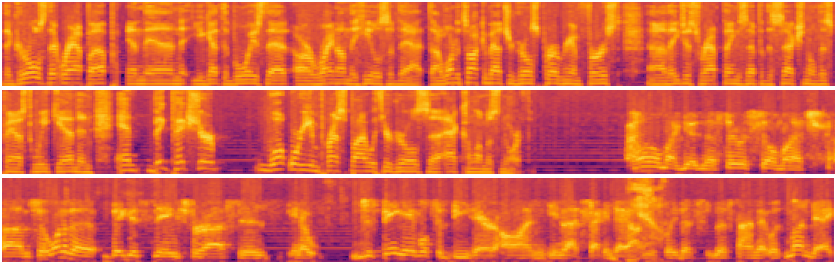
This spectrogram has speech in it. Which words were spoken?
the girls that wrap up, and then you got the boys that are right on the heels of that. I want to talk about your girls program first. Uh, they just wrapped things up at the sectional this past weekend, and and big picture, what were you impressed by with your girls uh, at Columbus North? Oh my goodness, there was so much. Um, so one of the biggest things for us is, you know, just being able to be there on, you know, that second day. Obviously, this this time it was Monday,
